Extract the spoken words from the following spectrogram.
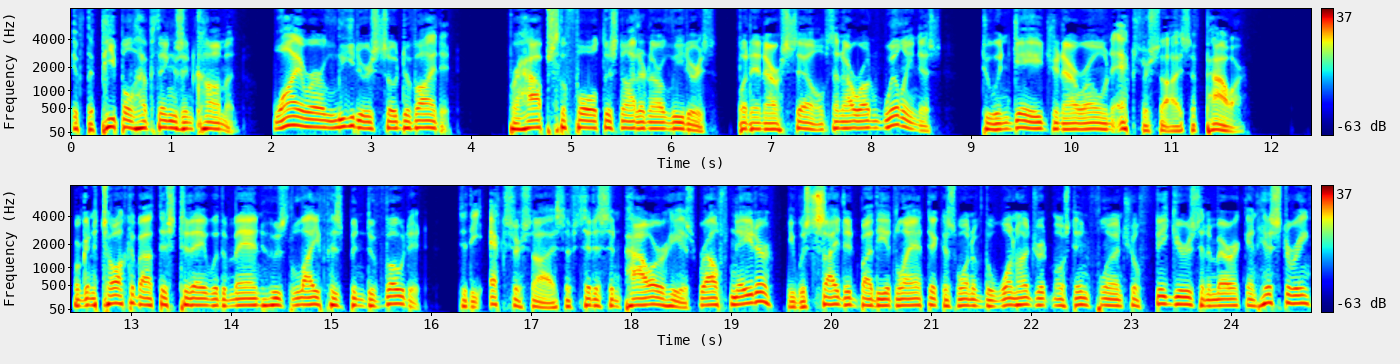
if the people have things in common? Why are our leaders so divided? Perhaps the fault is not in our leaders, but in ourselves and our unwillingness to engage in our own exercise of power. We're going to talk about this today with a man whose life has been devoted to the exercise of citizen power. He is Ralph Nader. He was cited by The Atlantic as one of the 100 most influential figures in American history.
